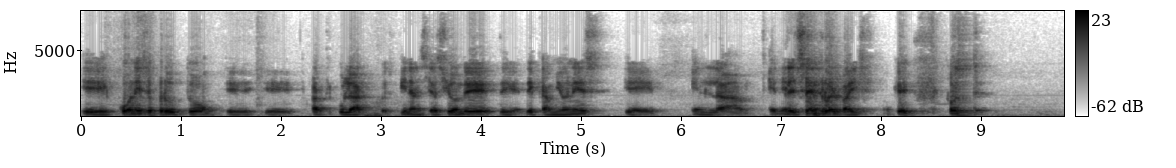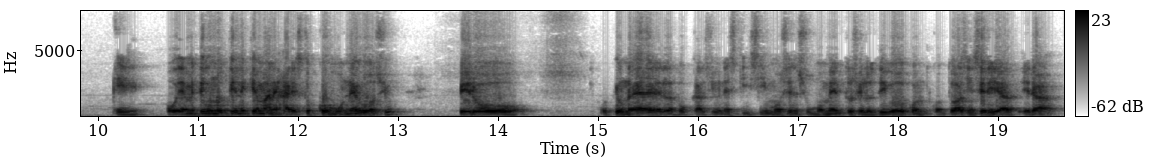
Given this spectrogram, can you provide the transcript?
eh, con ese producto eh, particular, pues financiación de, de, de camiones en, la, en el centro del país. ¿okay? Entonces, obviamente uno tiene que manejar esto como un negocio, pero porque una de las vocaciones que hicimos en su momento, se los digo con, con toda sinceridad, era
